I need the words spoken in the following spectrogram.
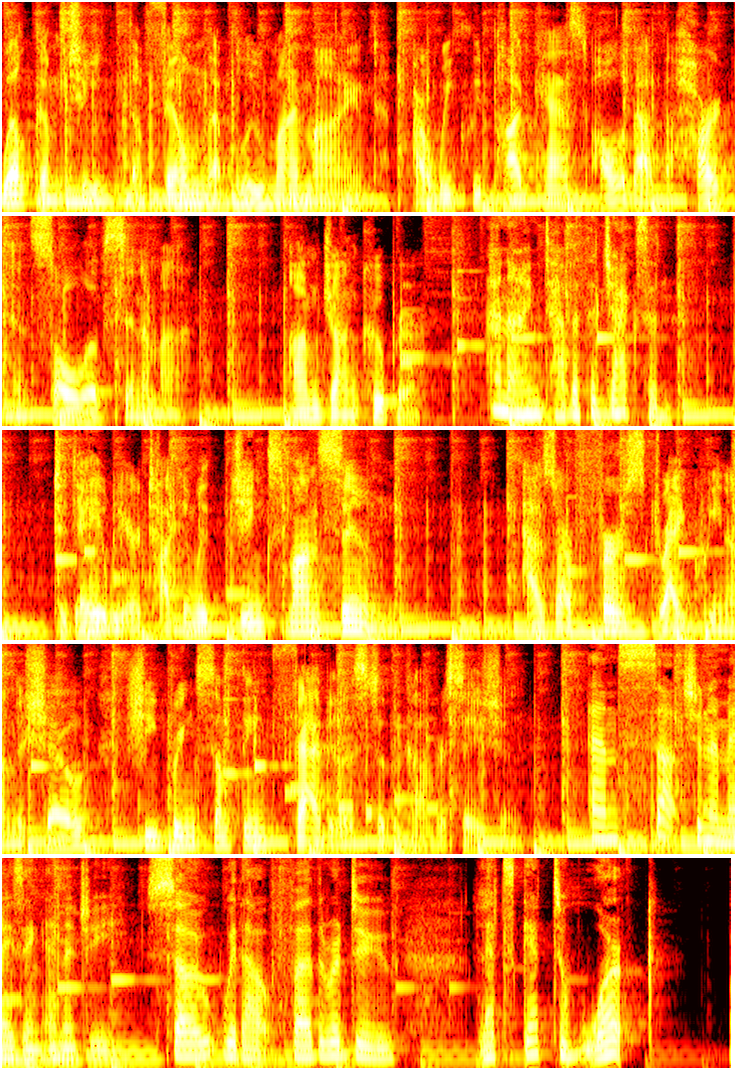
Welcome to The Film That Blew My Mind, our weekly podcast all about the heart and soul of cinema. I'm John Cooper. And I'm Tabitha Jackson. Today we are talking with Jinkx Monsoon. As our first drag queen on the show, she brings something fabulous to the conversation. And such an amazing energy. So, without further ado, let's get to work.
